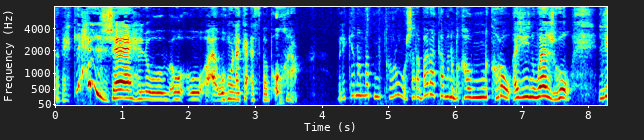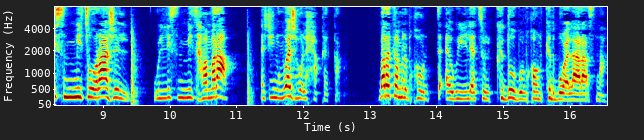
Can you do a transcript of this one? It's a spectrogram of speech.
طبيعة الحال الجاهل وهناك أسباب أخرى. ولكن ما تنكروش راه بركة ما نبقاو نكرو أجي نواجهو اللي سميتو راجل واللي سميتها مراه أجي نواجهو الحقيقة. بركة ما نبقاو التأويلات والكذوب ونبقاو نكذبوا على راسنا.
